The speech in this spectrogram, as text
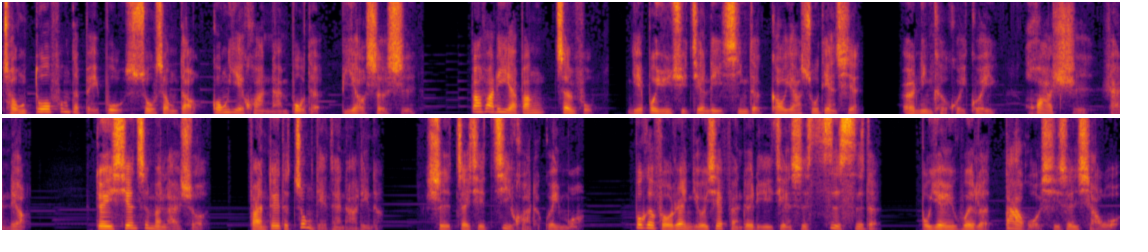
从多风的北部输送到工业化南部的必要设施。巴伐利亚邦政府也不允许建立新的高压输电线，而宁可回归化石燃料。对于先知们来说，反对的重点在哪里呢？是这些计划的规模。不可否认，有一些反对的意见是自私的，不愿意为了大我牺牲小我。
